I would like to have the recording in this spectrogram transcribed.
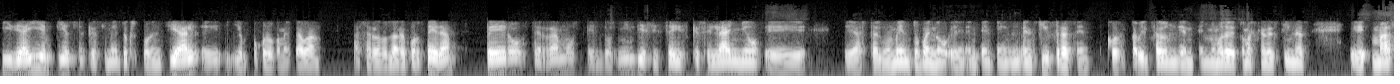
y de ahí empieza el crecimiento exponencial, eh, y un poco lo comentaban hace rato la reportera, pero cerramos el 2016, que es el año eh, eh, hasta el momento, bueno, en, cifras, en, contabilizado en, número de tomas clandestinas eh, más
